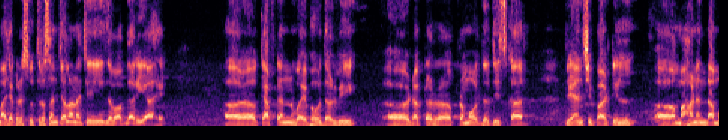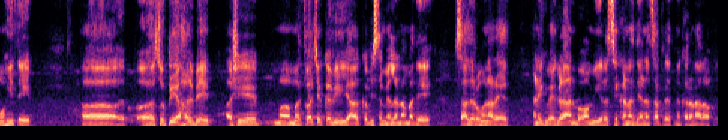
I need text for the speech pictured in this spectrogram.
माझ्याकडे सूत्रसंचालनाची जबाबदारी आहे. कॅप्टन वैभव दळवी डॉक्टर प्रमोद जिचकार प्रियांशी पाटील महानंदा मोहिते सुप्रिया हळबे असे म महत्त्वाचे कवी या कवी संमेलनामध्ये सादर होणार आहेत. आणि एक वेगळा अनुभव आम्ही रसिकांना देण्याचा प्रयत्न करणार आहोत.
